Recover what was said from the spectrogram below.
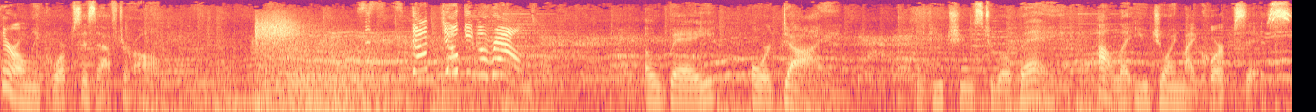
They're only corpses after all. Stop joking around! Obey or die. If you choose to obey, I'll let you join my corpses.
